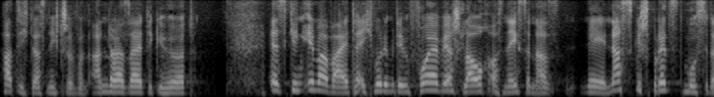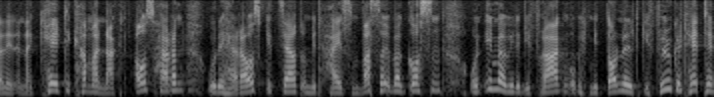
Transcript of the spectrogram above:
Hat sich das nicht schon von anderer Seite gehört? Es ging immer weiter. Ich wurde mit dem Feuerwehrschlauch aus nächster Nähe nass gespritzt, musste dann in einer Kältekammer nackt ausharren, wurde herausgezerrt und mit heißem Wasser übergossen und immer wieder die Fragen, ob ich mit Donald gevögelt hätte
